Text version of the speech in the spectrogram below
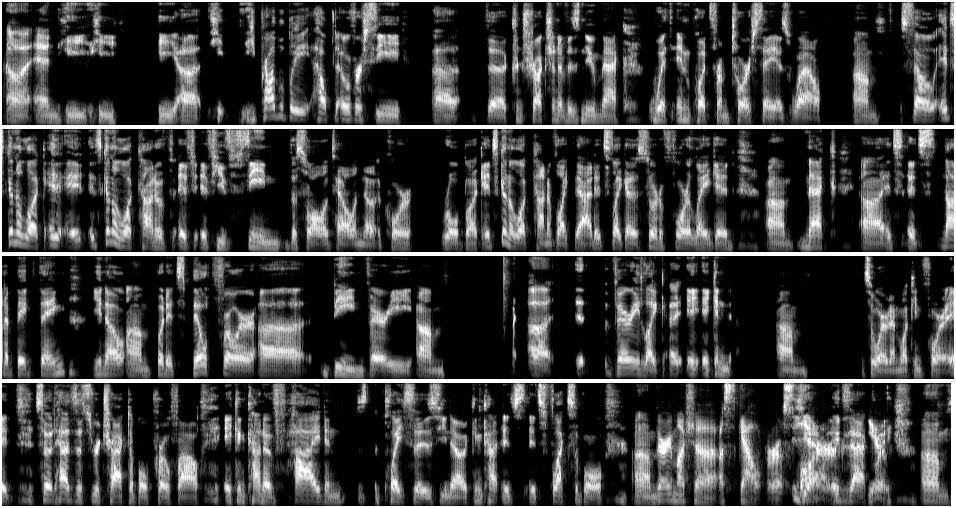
uh, and he he he uh, he he probably helped oversee uh, the construction of his new mech with input from Torsay as well. Um, so it's gonna look it, it, it's gonna look kind of if if you've seen the Swallowtail and the core rule book, it's going to look kind of like that. It's like a sort of four-legged um, mech. Uh, it's it's not a big thing, you know, um, but it's built for uh, being very um, uh, very like uh, it, it can um, it's the word I'm looking for. It so it has this retractable profile. It can kind of hide in places. You know, it can kind. It's it's flexible. Um, Very much a, a, scout or a spotter. Yeah, exactly. Yeah. Um,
